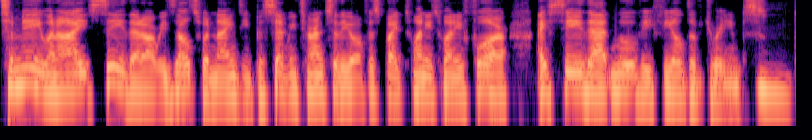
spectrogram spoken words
to me, when I see that our results were 90% return to the office by 2024, I see that movie, Field of Dreams. Mm.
